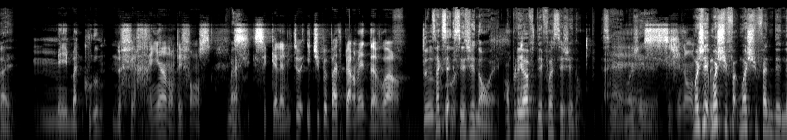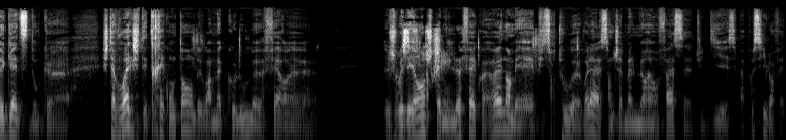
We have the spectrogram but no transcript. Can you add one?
Ouais mais McCollum ne fait rien en défense. C'est calamiteux. Et tu peux pas te permettre d'avoir deux. C'est vrai que c'est gênant, ouais. En playoff, des fois, c'est gênant. C'est gênant. Moi, moi, je suis moi, je suis fan des Nuggets, donc euh, je t'avouerais que j'étais très content de voir McCollum euh, faire euh, jouer des hanches comme il le fait, quoi. Ouais, non, mais et puis surtout, voilà, sans Jamal Murray en face, tu te dis, c'est pas possible, en fait.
